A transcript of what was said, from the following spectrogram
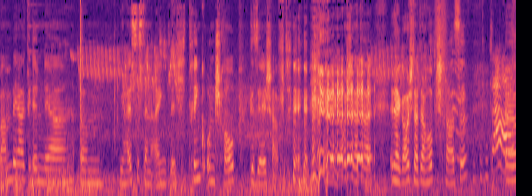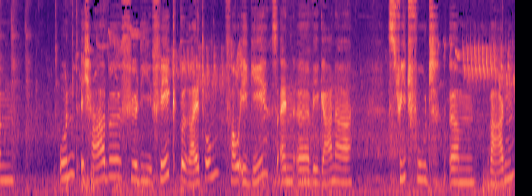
Bamberg in der, ähm, wie heißt es denn eigentlich, Trink- und Schraubgesellschaft in, der Gaustadter, in der Gaustadter Hauptstraße. Ciao. Ähm, und ich habe für die Fake-Bereitung VEG, ist ein äh, veganer Streetfood-Wagen, ähm,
